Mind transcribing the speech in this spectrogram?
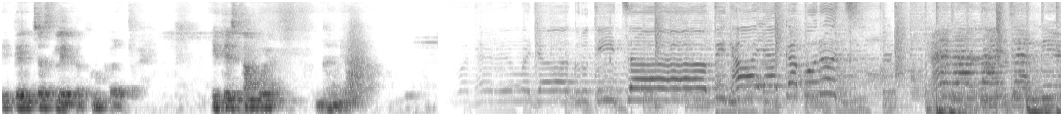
हे त्यांच्याच लेखातून कळत आहे इथेच थांबूया. धन्यवाद. जागृतीचा विधायक बुरुज. light and near.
